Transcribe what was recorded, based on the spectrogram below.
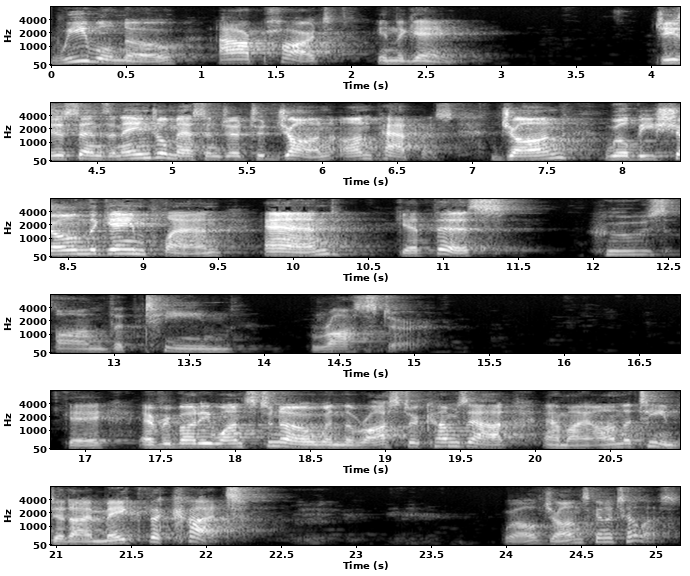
we will know our part in the game. Jesus sends an angel messenger to John on Patmos. John will be shown the game plan and, get this, who's on the team roster. Okay, everybody wants to know when the roster comes out, am I on the team? Did I make the cut? Well, John's going to tell us.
